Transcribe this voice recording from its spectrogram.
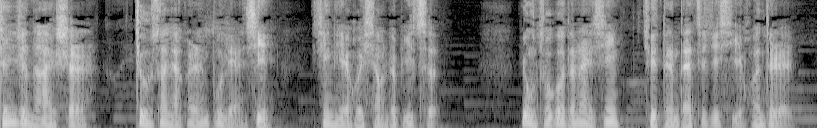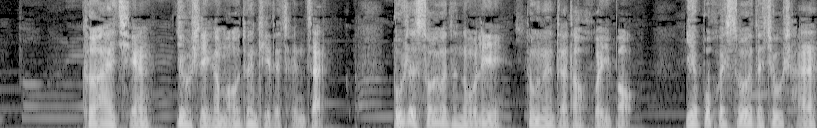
真正的爱是，就算两个人不联系，心里也会想着彼此，用足够的耐心去等待自己喜欢的人。可爱情又是一个矛盾体的存在，不是所有的努力都能得到回报，也不会所有的纠缠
